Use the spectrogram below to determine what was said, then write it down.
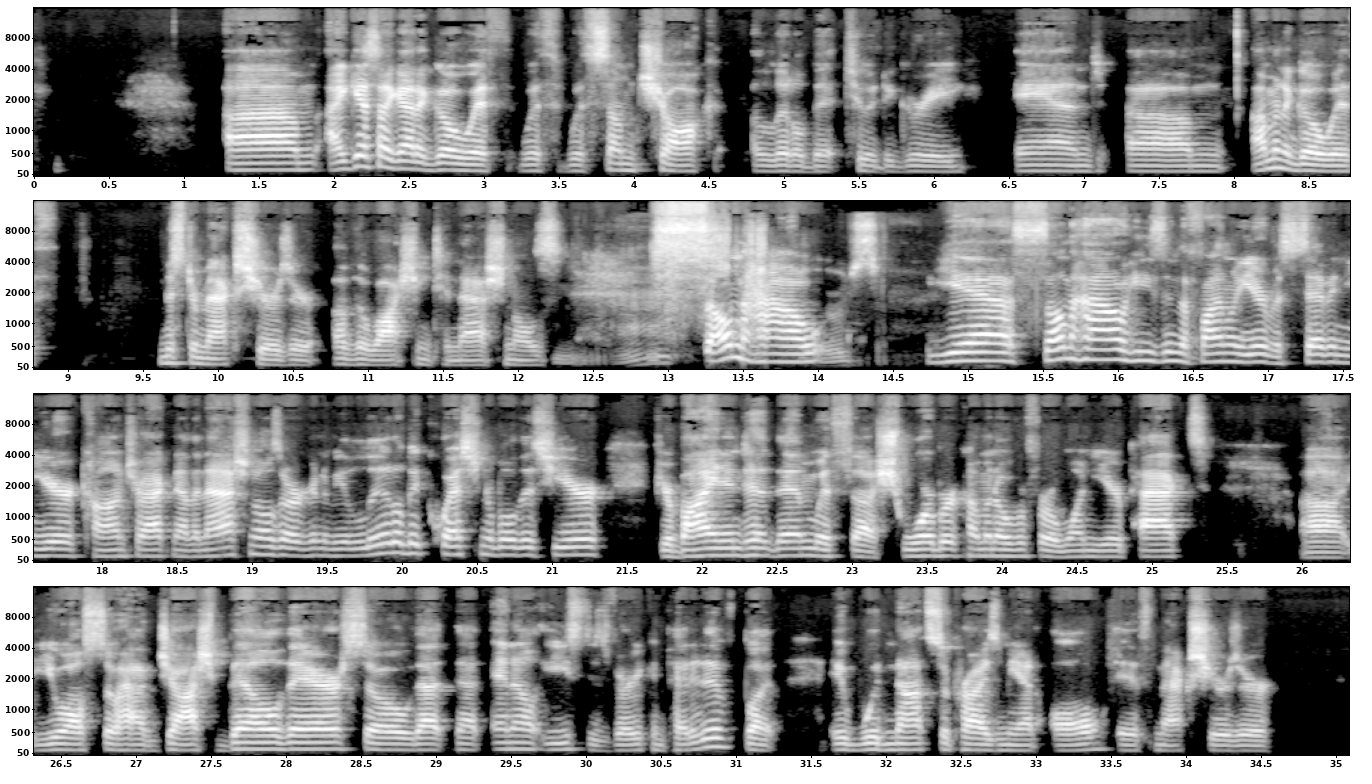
um, I guess I got to go with with with some chalk a little bit to a degree, and um, I'm going to go with Mr. Max Scherzer of the Washington Nationals. Max somehow, Scherzer. yeah, somehow he's in the final year of a seven-year contract. Now the Nationals are going to be a little bit questionable this year if you're buying into them with uh, Schwarber coming over for a one year pact, uh, you also have Josh Bell there. So that, that NL East is very competitive, but it would not surprise me at all if Max Scherzer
